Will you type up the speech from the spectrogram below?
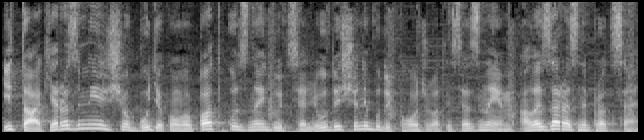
І так, я розумію, що в будь-якому випадку знайдуться люди, що не будуть погоджуватися з ним, але зараз не про це.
